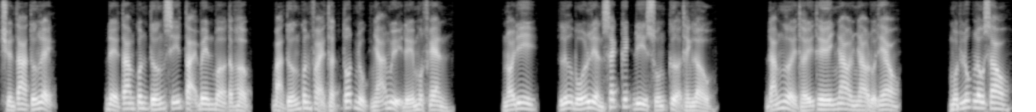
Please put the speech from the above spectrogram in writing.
Chuyến ta tướng lệnh. Để tam quân tướng sĩ tại bên bờ tập hợp, bản tướng quân phải thật tốt nhục nhã ngụy đế một phen. Nói đi, lữ bố liền sách kích đi xuống cửa thành lầu. Đám người thấy thế nhao nhao đuổi theo. Một lúc lâu sau,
